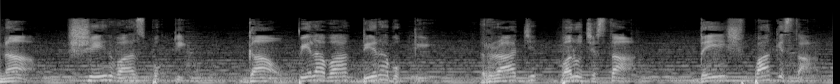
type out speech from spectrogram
नाम, शेरवाज बुक्टी गाँव, पेलावाग, डेरा बुक्टी राज्य, बलूचिस्तान। देश, पाकिस्तान।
